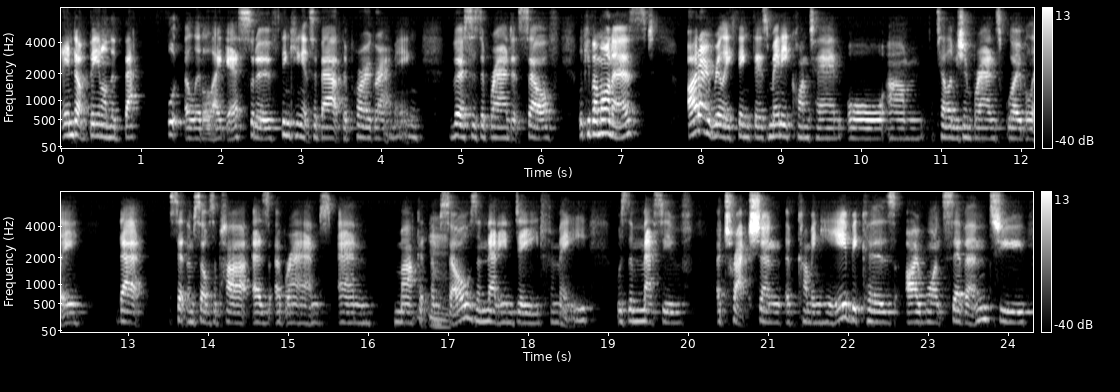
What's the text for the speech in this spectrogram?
end up being on the back foot a little, I guess, sort of thinking it's about the programming versus the brand itself. Look, if I'm honest, I don't really think there's many content or um, television brands globally that set themselves apart as a brand and market mm. themselves. And that indeed, for me, was the massive attraction of coming here because I want Seven to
